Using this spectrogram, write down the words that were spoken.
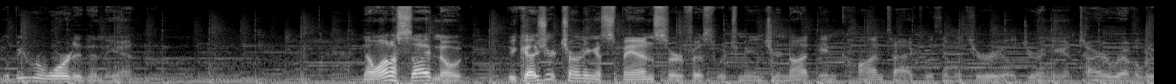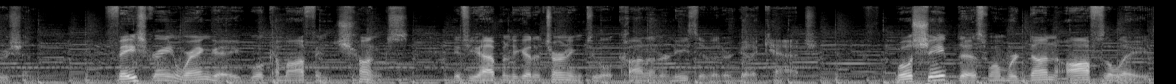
You'll be rewarded in the end. Now on a side note, because you're turning a span surface, which means you're not in contact with the material during the entire revolution, face grain wenge will come off in chunks if you happen to get a turning tool caught underneath of it or get a catch. We'll shape this when we're done off the lathe.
